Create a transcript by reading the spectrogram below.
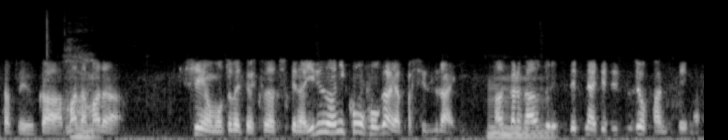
さというか、まだまだ支援を求めている人たちっていうのはいるのに、広報がやっぱしづらい、なかなかアウトリーチできないという実情を感じています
